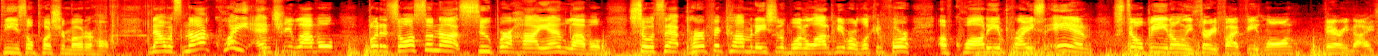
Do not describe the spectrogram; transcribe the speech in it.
diesel pusher motorhome. Now it's not quite entry level, but it's also not super high end level. So it's that perfect combination of what a lot of people are looking for of quality and price and still being only 35 feet long. Very nice.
